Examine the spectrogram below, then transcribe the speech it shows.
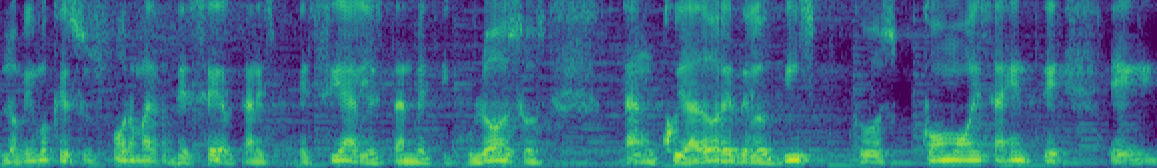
lo mismo que sus formas de ser tan especiales, tan meticulosos, tan cuidadores de los discos, cómo esa gente eh,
